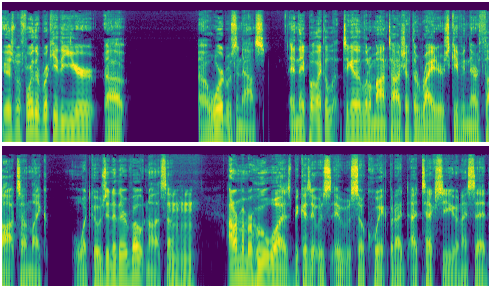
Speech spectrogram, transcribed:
It was before the rookie of the year uh award was announced and they put like a together a little montage of the writers giving their thoughts on like what goes into their vote and all that stuff. Mm-hmm. I don't remember who it was because it was it was so quick, but I I texted you and I said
